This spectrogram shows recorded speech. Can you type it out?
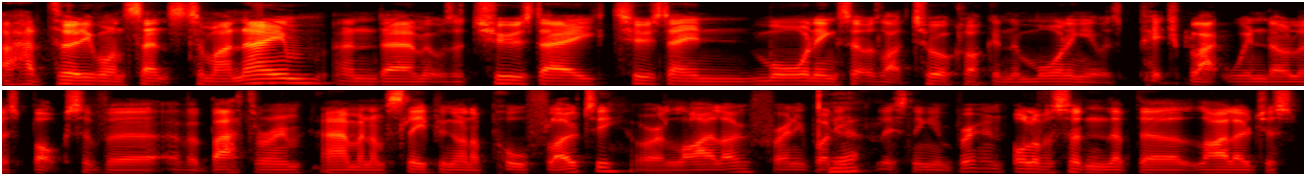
I had 31 cents to my name, and um, it was a Tuesday Tuesday morning, so it was like two o'clock in the morning. It was pitch black, windowless box of a of a bathroom, um, and I'm sleeping on a pool floaty or a lilo for anybody Yeah. listening in Britain. All of a sudden, the, the lilo just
